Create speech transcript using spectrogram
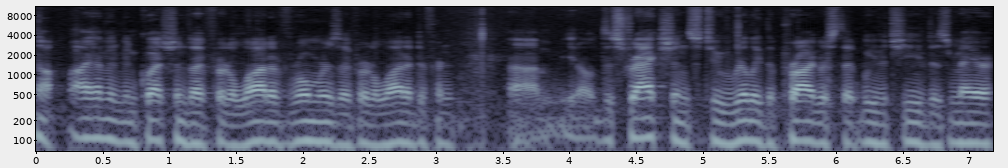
No, I haven't been questioned. I've heard a lot of rumors. I've heard a lot of different, um, you know, distractions to really the progress that we've achieved as mayor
